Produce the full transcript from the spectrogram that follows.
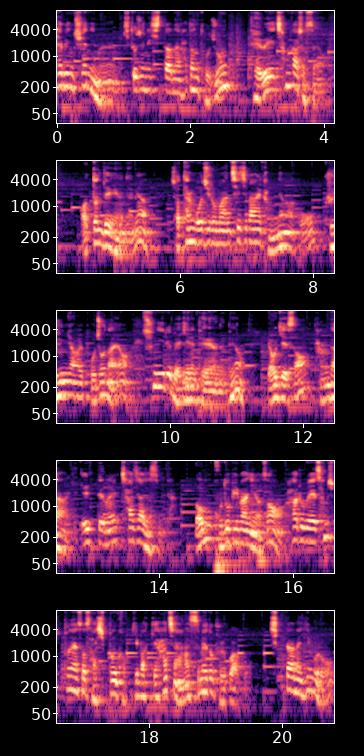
케빈 최님은 키토제닉 식단을 하던 도중 대회에 참가하셨어요. 어떤 대회였냐면 저탄고지로만 체지방을 감량하고 근육량을 보존하여 순위를 매기는 대회였는데요. 여기에서 당당하게 1등을 차지하셨습니다. 너무 고도비만이어서 하루에 30분에서 40분 걷기밖에 하지 않았음에도 불구하고 식단의 힘으로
